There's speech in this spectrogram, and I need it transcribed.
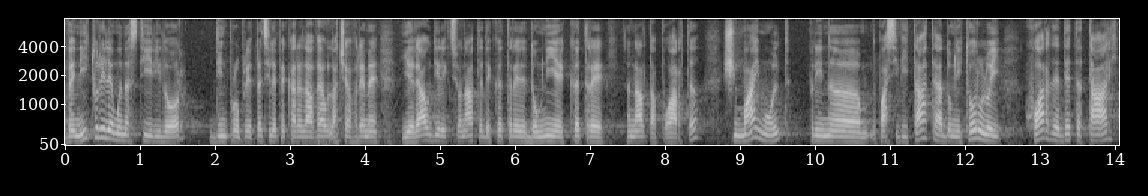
veniturile mănăstirilor din proprietățile pe care le aveau la acea vreme erau direcționate de către domnie către în alta poartă și mai mult, prin uh, pasivitatea domnitorului, hoarde de tătari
